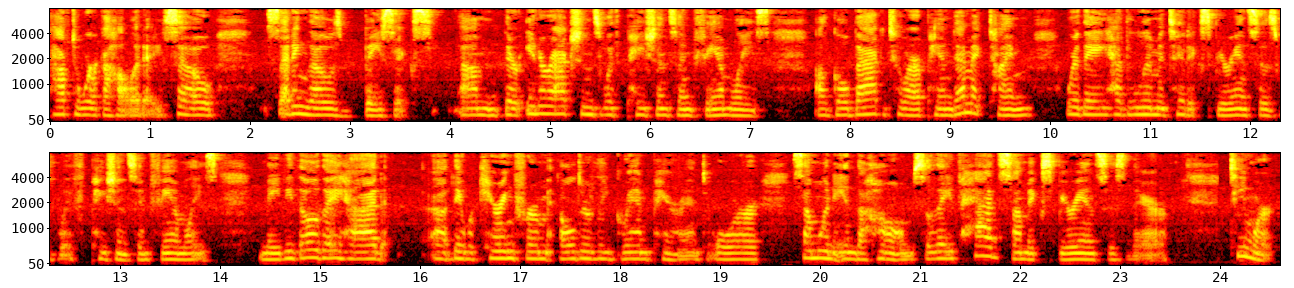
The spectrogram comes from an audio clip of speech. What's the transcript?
have to work a holiday. So setting those basics, um, their interactions with patients and families. I'll go back to our pandemic time where they had limited experiences with patients and families. Maybe though they had uh, they were caring for an elderly grandparent or someone in the home. So they've had some experiences there. Teamwork.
